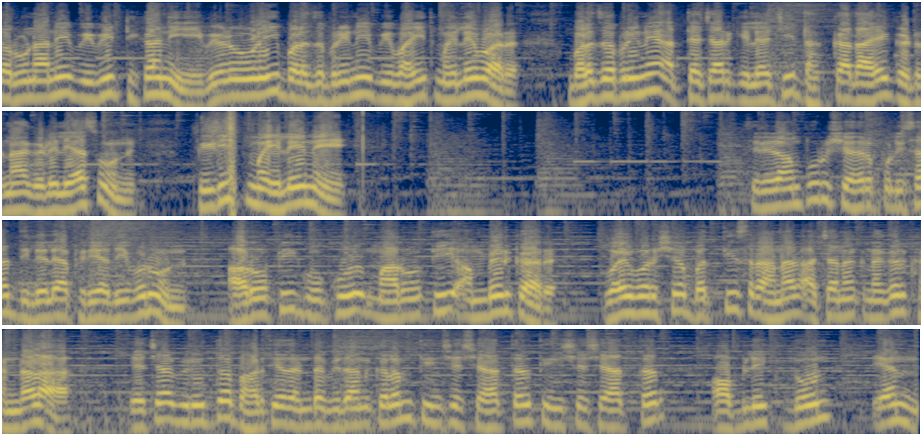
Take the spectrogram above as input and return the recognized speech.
तरुणाने विविध ठिकाणी वेळोवेळी बळजबरीने विवाहित महिलेवर बळजबरीने अत्याचार केल्याची धक्कादायक घटना घडली असून पीडित महिलेने श्रीरामपूर शहर पोलिसात दिलेल्या फिर्यादीवरून आरोपी गोकुळ मारुती आंबेडकर वय वर्ष बत्तीस राहणार अचानक नगर खंडाळा याच्या विरुद्ध भारतीय दंडविधान कलम तीनशे शहात्तर तीनशे शहात्तर ऑब्लिक दोन एन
